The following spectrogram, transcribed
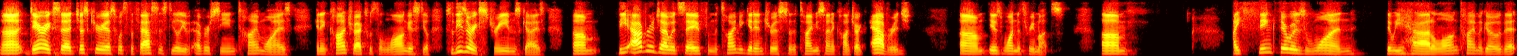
Uh, Derek said, just curious, what's the fastest deal you've ever seen time wise? And in contracts, what's the longest deal? So these are extremes, guys. Um, the average, I would say, from the time you get interest to the time you sign a contract, average um, is one to three months. Um, I think there was one that we had a long time ago that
